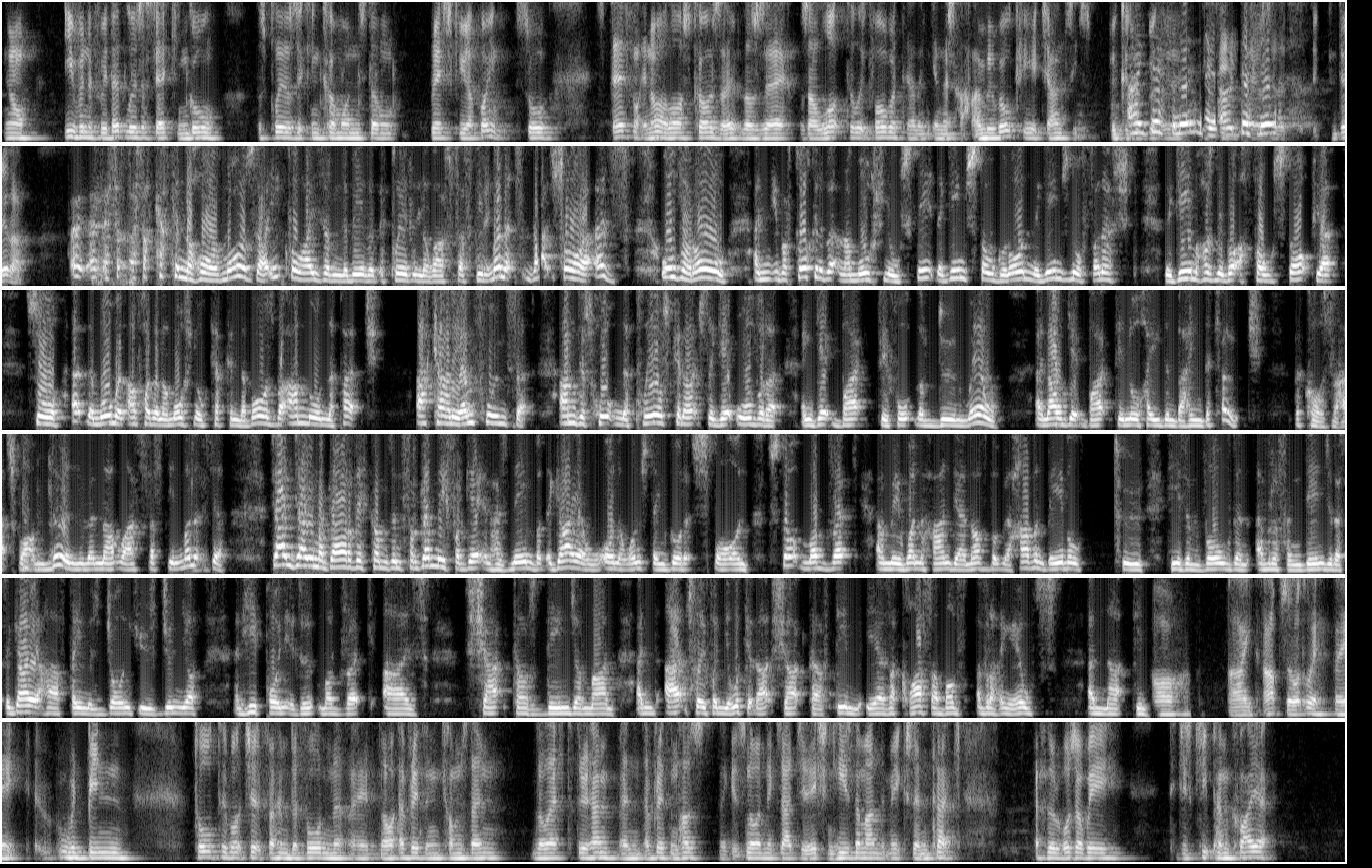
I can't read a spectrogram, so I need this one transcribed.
you know, even if we did lose a second goal, there's players that can come on and still rescue a point. So it's definitely not a lost cause. There's uh, there's a lot to look forward to, I think, in this half, and we will create chances because I definitely, I definitely that can do that. It's a, it's a kick in the hormones, that equaliser in the way that we played in the last 15 minutes. That's all it is. Overall, and you were talking about an emotional state. The game's still going on. The game's not finished. The game hasn't got a full stop yet. So at the moment, I've had an emotional kick in the balls, but I'm not on the pitch. I can't influence it. I'm just hoping the players can actually get over it and get back to what they're doing well. And I'll get back to no hiding behind the couch because that's what I'm doing in that last 15 minutes there. Jai Jai McGarvey comes in, forgive me for getting his name, but the guy on at lunchtime got it spot on. Stop Mudryk and we win handy enough, but we haven't been able to. He's involved in everything dangerous. The guy at half time is John Hughes Jr., and he pointed out Mudryk as Shakhtar's danger man. And actually, when you look at that Shakhtar team, he is a class above everything else in that team. Oh, aye, absolutely. Like, we'd been told to watch it for him before, and uh, everything comes down the left through him, and everything has. Like, it's not an exaggeration. He's the man that makes them tick. If there was a way to just keep him quiet,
